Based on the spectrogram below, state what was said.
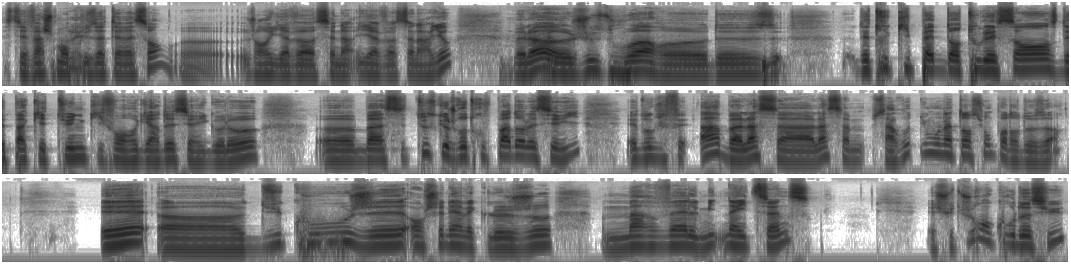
C'était vachement Oui. plus intéressant. euh, genre il y avait un scénar- il y avait un scénario. Mais là, euh, juste voir euh, des, trucs qui pètent dans tous les sens, des paquets de thunes qui font regarder, c'est rigolo. Euh, bah, c'est tout ce que je retrouve pas dans les séries. Et donc j'ai fait ah bah là ça là ça, ça a retenu mon attention pendant deux heures. Et euh, du coup j'ai enchaîné avec le jeu Marvel Midnight Suns. Et je suis toujours en cours dessus.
